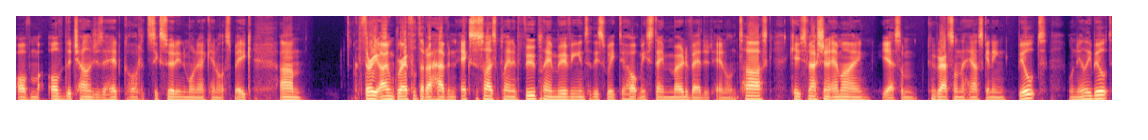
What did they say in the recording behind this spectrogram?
of of the challenges ahead. God, it's six thirty in the morning. I cannot speak. Um, three, I'm grateful that I have an exercise plan and food plan moving into this week to help me stay motivated and on task. Keep smashing it, Emma, and yes, I'm congrats on the house getting built or nearly built.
